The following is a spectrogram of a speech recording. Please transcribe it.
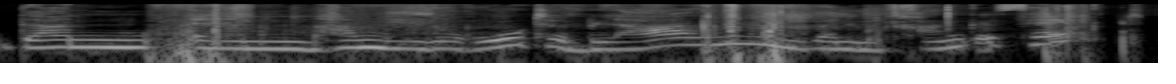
dann ähm, haben die so rote Blasen wie bei einem Trankeffekt.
